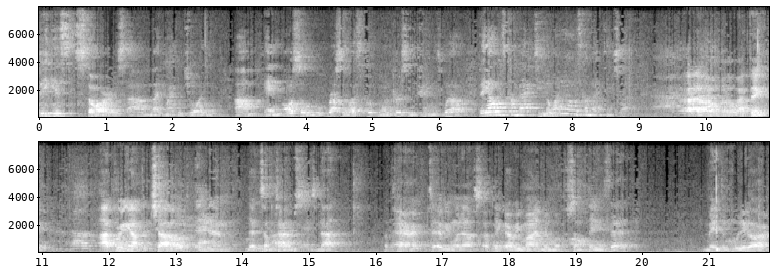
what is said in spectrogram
biggest stars um, like Michael Jordan um, and also Russell Westbrook, one person you train as well, they always come back to you. Know, why do they always come back to you, Slap? I don't know. I think I bring out the child in them that sometimes is not apparent to everyone else. I think I remind them of some things that made them who they are,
